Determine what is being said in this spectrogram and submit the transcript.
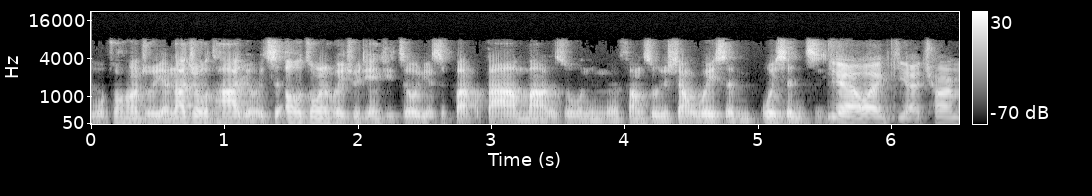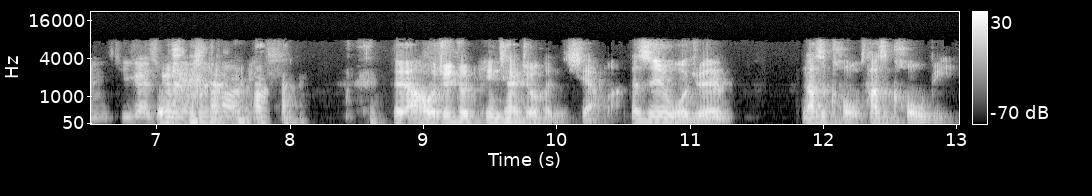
我状况就一样。那就他有一次哦，终于回去练习之后，也是把大家骂的说，你们的防守就像卫生卫生纸。Yeah, 我也记得 Charming。对啊，我觉得就听起来就很像嘛。但是我觉得那是抠，他是科比，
